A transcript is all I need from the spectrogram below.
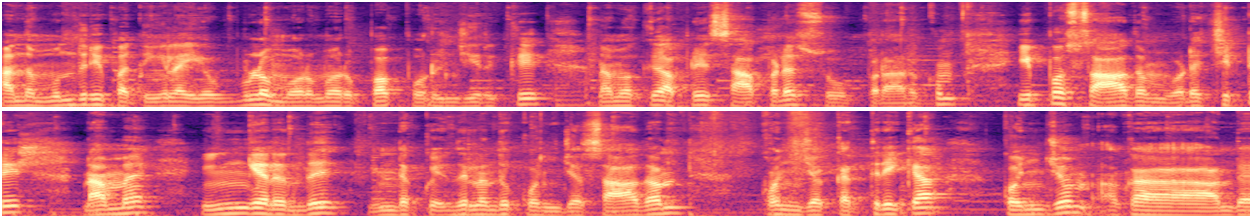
அந்த முந்திரி பார்த்தீங்களா எவ்வளோ மொறுமொறுப்பாக பொறிஞ்சிருக்கு நமக்கு அப்படியே சாப்பிட சூப்பராக இருக்கும். இப்போ சாதம் உடைச்சிட்டு நம்ம இங்கேருந்து இந்த இதுலேருந்து கொஞ்சம் சாதம் கொஞ்சம் கத்திரிக்காய் கொஞ்சம் க- அந்த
